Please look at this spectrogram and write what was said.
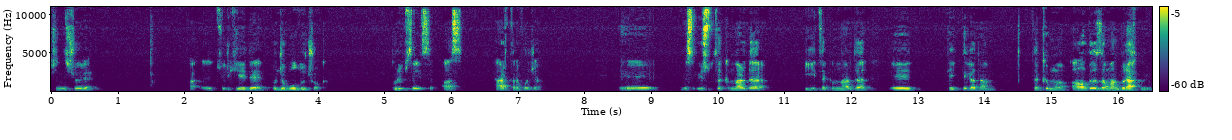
Şimdi şöyle. e, Türkiye'de hoca bolluğu çok. Kulüp sayısı az. Her taraf hoca. E, mesela üst takımlarda, iyi takımlarda e, teknik adam takımı aldığı zaman bırakmıyor.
